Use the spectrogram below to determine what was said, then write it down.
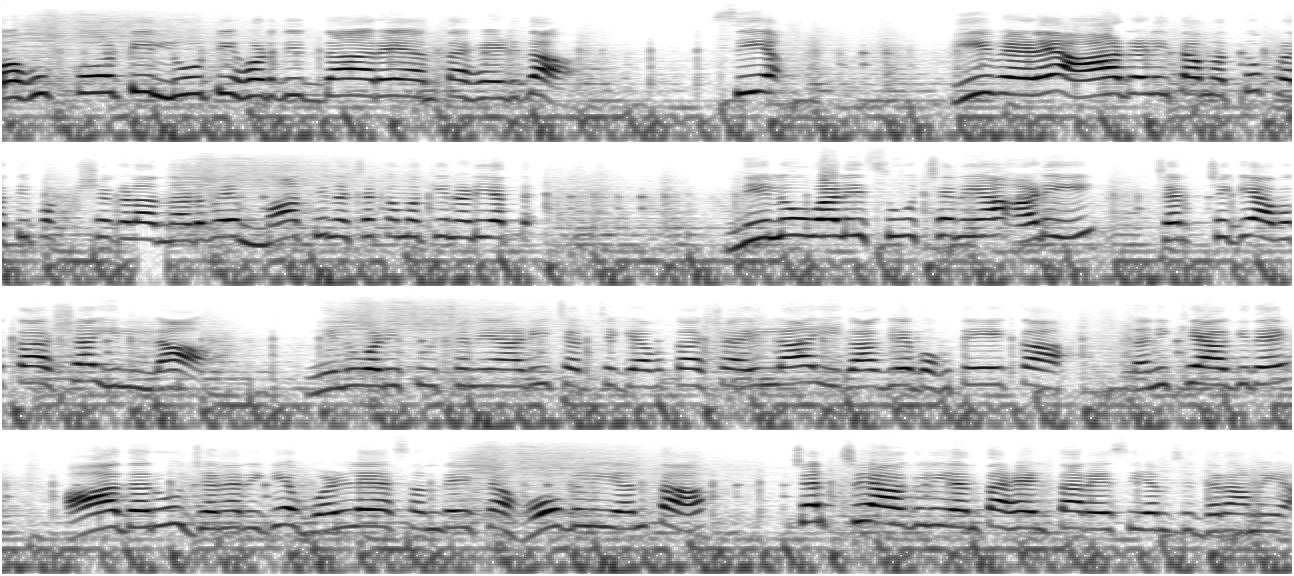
ಬಹುಕೋಟಿ ಲೂಟಿ ಹೊಡೆದಿದ್ದಾರೆ ಅಂತ ಹೇಳಿದ ಸಿಎಂ ಈ ವೇಳೆ ಆಡಳಿತ ಮತ್ತು ಪ್ರತಿಪಕ್ಷಗಳ ನಡುವೆ ಮಾತಿನ ಚಕಮಕಿ ನಡೆಯುತ್ತೆ. ನಿಲುವಳಿ ಸೂಚನೆಯ ಅಡಿ ಚರ್ಚೆಗೆ ಅವಕಾಶ ಇಲ್ಲ. ನಿಲುವಳಿ ಸೂಚನೆಯ ಅಡಿ ಚರ್ಚೆಗೆ ಅವಕಾಶ ಇಲ್ಲ. ಈಗಾಗಲೇ ಬಹುತೇಕ ತನಿಖೆ ಆಗಿದೆ. ಆದರೂ ಜನರಿಗೆ ಒಳ್ಳೆಯ ಸಂದೇಶ ಹೋಗಲಿ ಅಂತ ಚರ್ಚೆ ಆಗಲಿ ಅಂತ ಹೇಳ್ತಾರೆ ಸಿಎಂ ಸಿದ್ದರಾಮಯ್ಯ.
